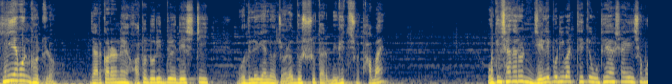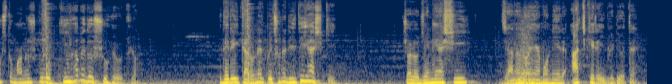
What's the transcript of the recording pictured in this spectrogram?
কি এমন ঘটল? যার কারণে হতদরিদ্র দেশটি বদলে গেল জলদস্যুতার বিভৎস থাবায়? অতি সাধারণ জেলে পরিবার থেকে উঠে আসা এই সমস্ত মানুষগুলো কীভাবে দস্যু হয়ে উঠল? এদের এই কারণের পেছনের ইতিহাস কি? চলো জেনে আসি জানা নয় এমনের আজকের এই ভিডিওতে।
